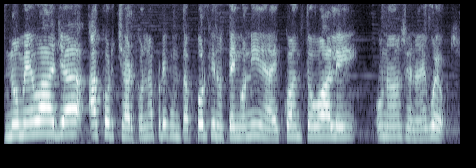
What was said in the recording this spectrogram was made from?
no me vaya a corchar con la pregunta porque no tengo ni idea de cuánto vale una docena de huevos.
